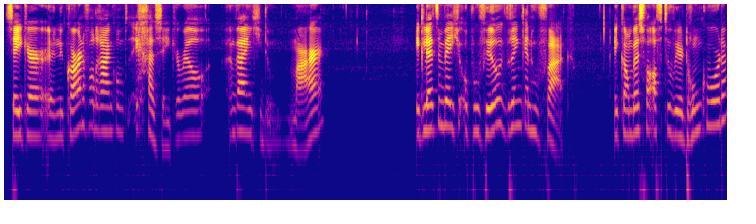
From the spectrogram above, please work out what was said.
Zeker uh, nu carnaval eraan komt, ik ga zeker wel een wijntje doen. Maar ik let een beetje op hoeveel ik drink en hoe vaak. Ik kan best wel af en toe weer dronken worden,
